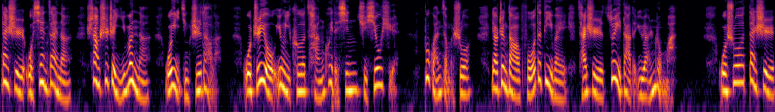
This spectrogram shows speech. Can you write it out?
但是我现在呢，上师这一问呢，我已经知道了。我只有用一颗惭愧的心去修学。不管怎么说，要证到佛的地位才是最大的圆融嘛。”我说：“但是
